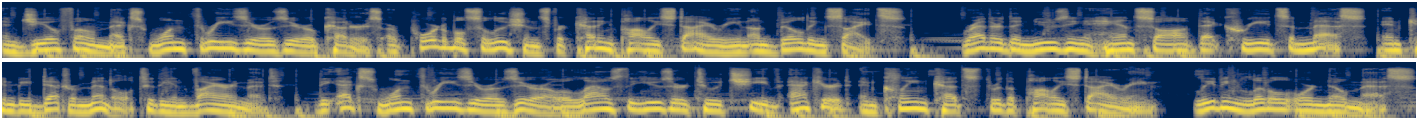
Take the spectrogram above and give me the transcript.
and Geofoam X1300 cutters are portable solutions for cutting polystyrene on building sites rather than using a handsaw that creates a mess and can be detrimental to the environment. The X1300 allows the user to achieve accurate and clean cuts through the polystyrene, leaving little or no mess.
